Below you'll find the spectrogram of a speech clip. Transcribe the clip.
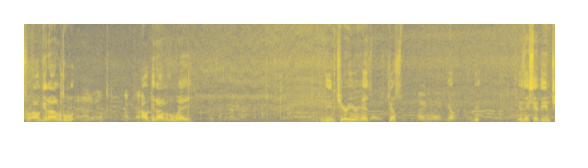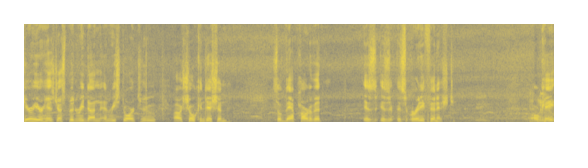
So I'll get out of the I'll get out of the way. The interior has just yeah. The, as I said, the interior has just been redone and restored to uh, show condition. So that part of it is is is already finished. Okay.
